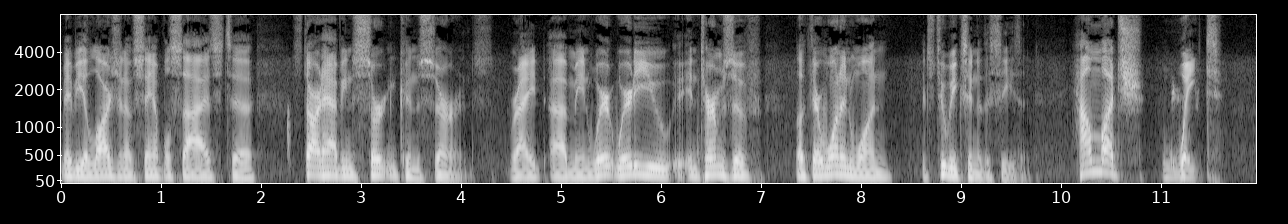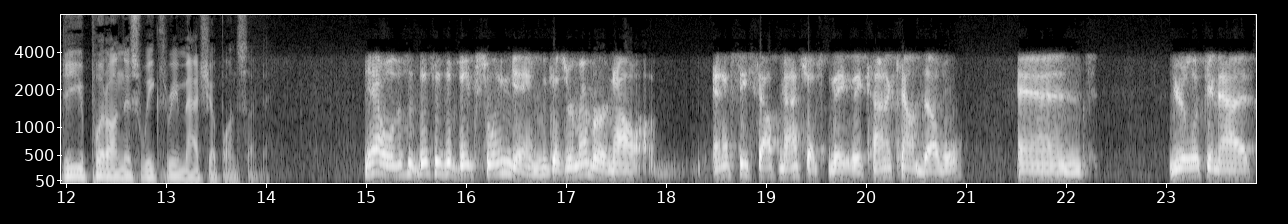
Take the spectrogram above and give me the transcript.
maybe a large enough sample size to start having certain concerns, right? I mean, where where do you in terms of look? They're one and one. It's two weeks into the season. How much weight do you put on this week three matchup on Sunday? Yeah, well, this is this is a big swing game because remember now NFC South matchups, they, they kind of count double. And you're looking at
